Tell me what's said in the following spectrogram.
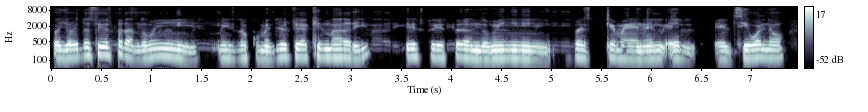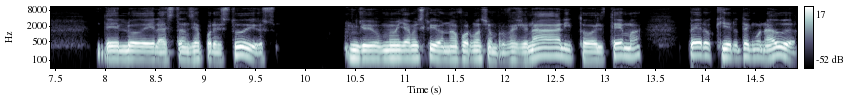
Pues yo ahorita estoy esperando mis, mis documentos, yo estoy aquí en Madrid, y estoy esperando mi, pues que me den el, el, el sí o el no de lo de la estancia por estudios. Yo me- ya me inscribí a una formación profesional y todo el tema, pero quiero, tengo una duda.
